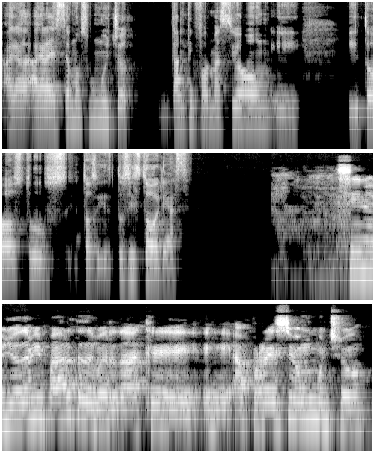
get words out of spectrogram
agradecemos mucho tanta información y, y todas tus, tus, historias. Sí, no, yo de mi parte de verdad que eh, aprecio mucho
